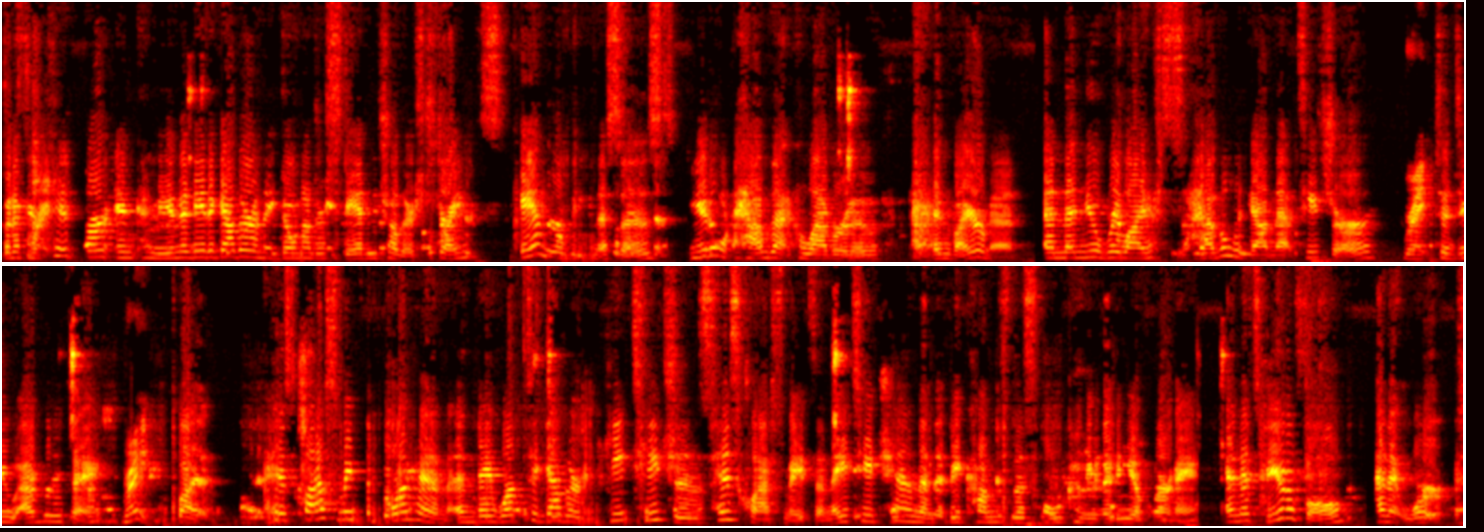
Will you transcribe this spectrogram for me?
But if your Right. kids aren't in community together and they don't understand each other's strengths and their weaknesses, you don't have that collaborative environment. And then you rely heavily on that teacher right. to do everything. Right. But his classmates adore him and they work together. He teaches his classmates and they teach him, and it becomes this whole community of learning. And it's beautiful and it works.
